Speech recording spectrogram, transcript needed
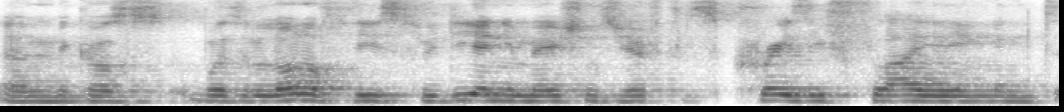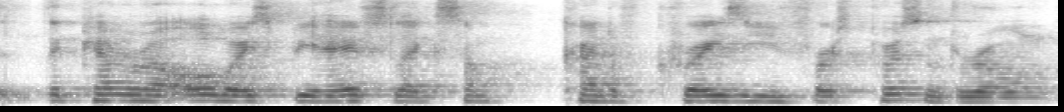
Um, because with a lot of these 3D animations, you have this crazy flying, and the camera always behaves like some kind of crazy first person drone.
